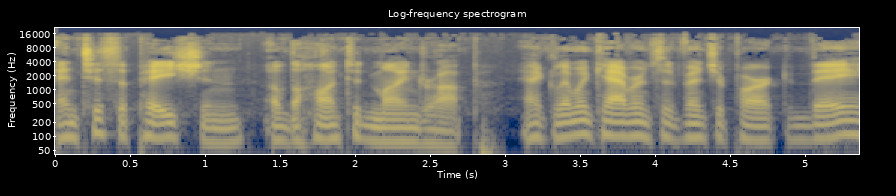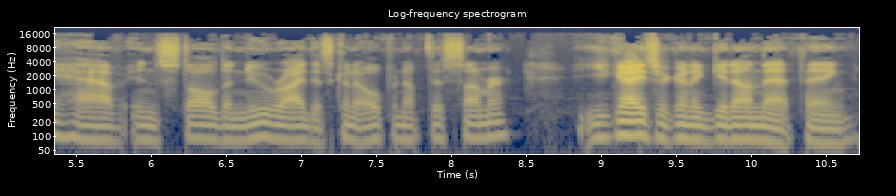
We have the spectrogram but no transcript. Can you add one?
anticipation of the haunted mine drop? At Glenwood Caverns Adventure Park, they have installed a new ride that's going to open up this summer. You guys are going to get on that thing.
